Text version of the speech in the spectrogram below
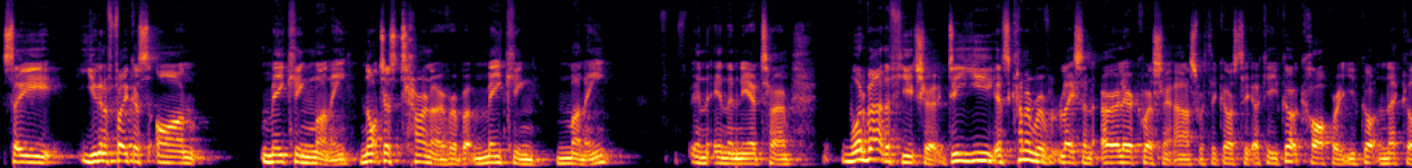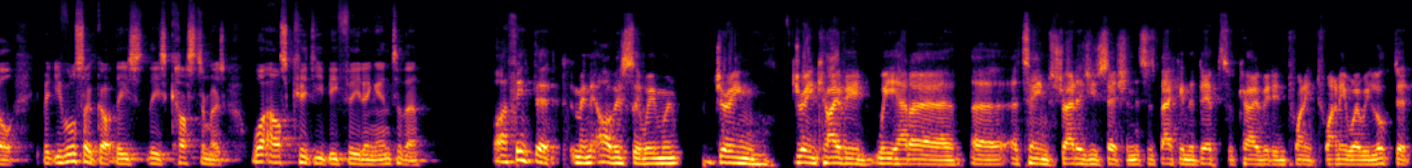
so you, you're going to focus on making money, not just turnover, but making money in in the near term. What about the future? Do you? It's kind of relates to an earlier question I asked with regards to okay, you've got copper, you've got nickel, but you've also got these these customers. What else could you be feeding into them? Well, I think that I mean, obviously, when we during during COVID, we had a, a, a team strategy session. This is back in the depths of COVID in 2020, where we looked at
